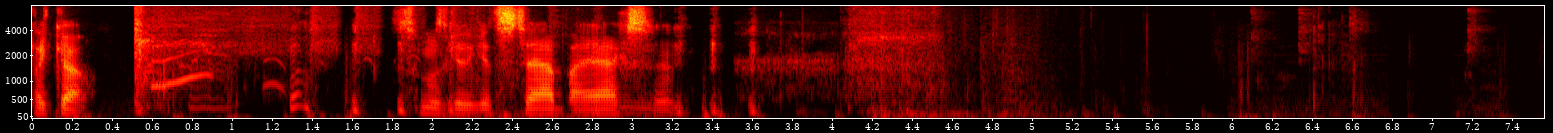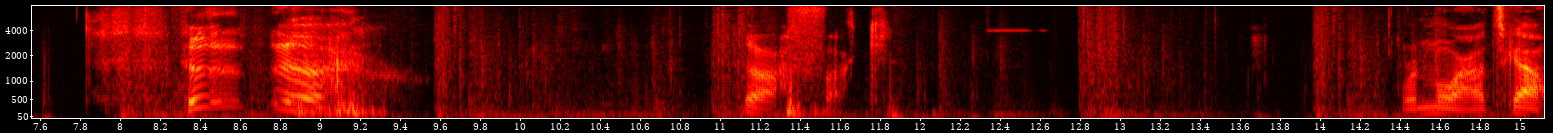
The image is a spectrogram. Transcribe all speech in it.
Let go. Someone's gonna get stabbed by accident. Ugh. Oh fuck. One more. Let's go.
